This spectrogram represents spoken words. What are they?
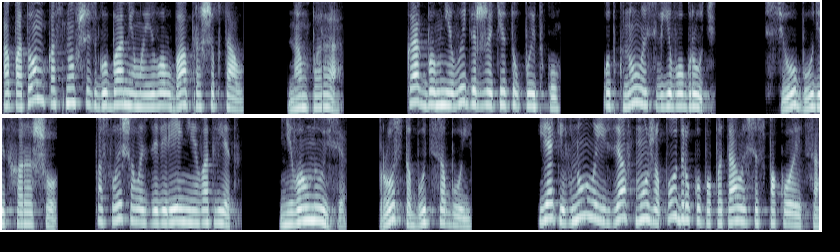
А потом, коснувшись губами моего лба, прошептал. «Нам пора». «Как бы мне выдержать эту пытку?» Уткнулась в его грудь. «Все будет хорошо», — послышалось заверение в ответ. «Не волнуйся, просто будь собой». Я кивнула и, взяв мужа под руку, попыталась успокоиться.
